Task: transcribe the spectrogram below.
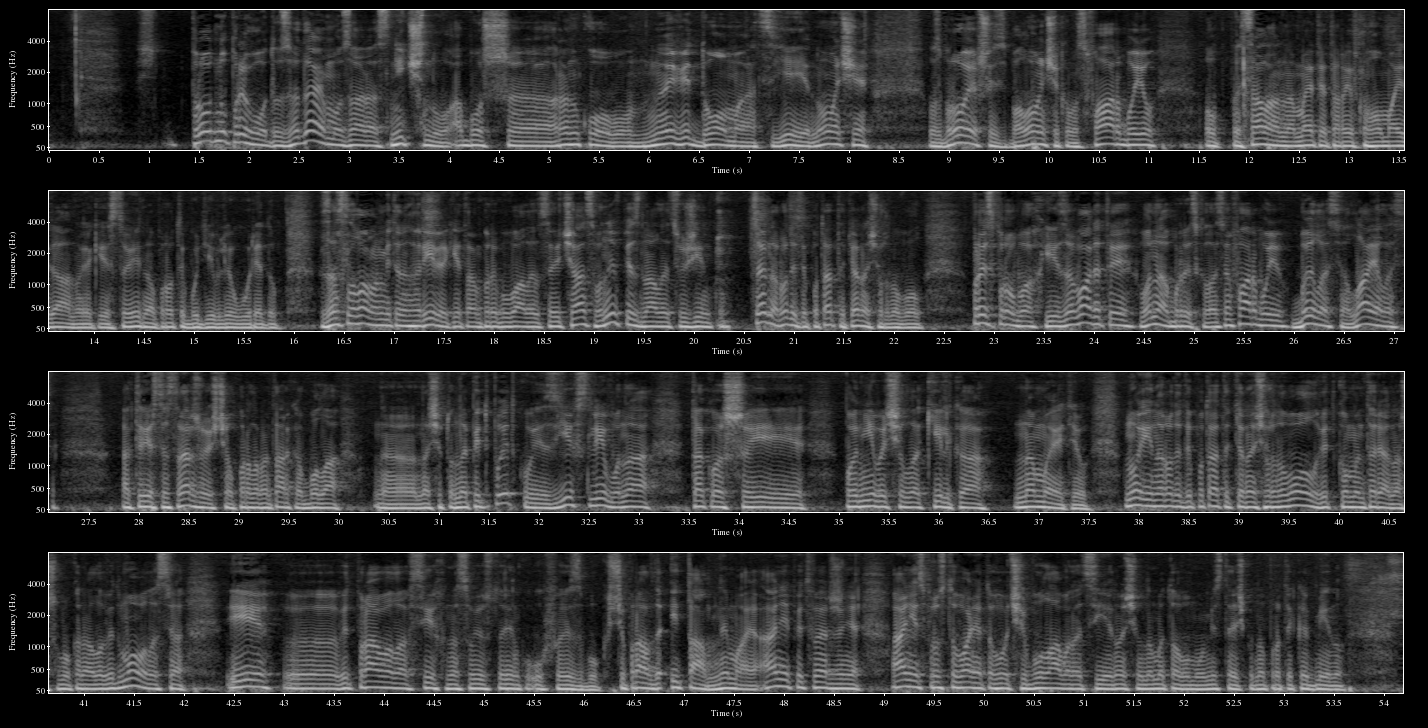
Про одну пригоду згадаємо зараз нічну або ж е, ранкову. Невідома цієї ночі, озброївшись балончиком з фарбою, обписала намети тарифного майдану, який стоїть навпроти будівлі уряду. За словами мітингарів, які там перебували в цей час, вони впізнали цю жінку. Це народний депутат Тетяна Чорновол. При спробах її завадити, вона бризкалася фарбою, билася, лаялася. Активісти стверджують, що парламентарка була е, начебто на підпитку, і з їх слів вона також і понівечила кілька наметів. Ну і народний депутат Тетяна Чорновол від коментаря нашому каналу відмовилася і е, відправила всіх на свою сторінку у Фейсбук. Щоправда, і там немає ані підтвердження, ані спростування того, чи була вона цієї ночі в наметовому містечку напроти Кабміну.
